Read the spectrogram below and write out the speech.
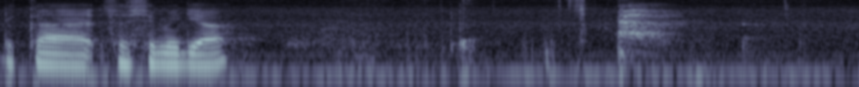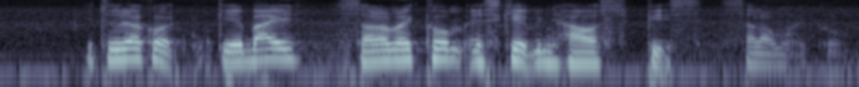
dekat social media. Itu dah kot. Okay bye. Assalamualaikum. Escape in house peace. Assalamualaikum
